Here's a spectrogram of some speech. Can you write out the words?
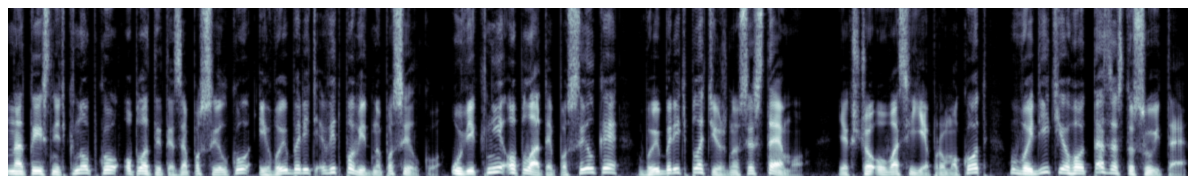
Натисніть кнопку Оплатити за посилку і виберіть відповідну посилку. У вікні оплати посилки виберіть платіжну систему. Якщо у вас є промокод, введіть його та застосуйте.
